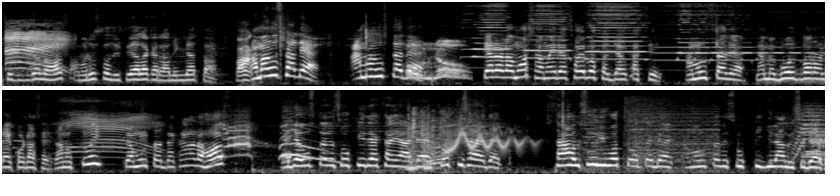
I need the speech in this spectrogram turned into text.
বিষয় কিছু আমার উস্তাদ দিছি এলাকার রানিং নেতা। আমার উস্তাদে আমার উস্তাদে। তেরোটা মশা মাইরে ছয় বছর জেল কাটছি আমার উস্তাদে নামে বহুত বড় রেকর্ড আছে। জানো তুই? তুই আমার উস্তাদ দেখ কানাডা হস? এই যে উস্তাদে চক্কি দেখ চাই দেখ চক্কি চাই দেখ। চাউল চুরি হতে হতে দেখ। আমার উস্তাদে চক্কি গিলা দেখ।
